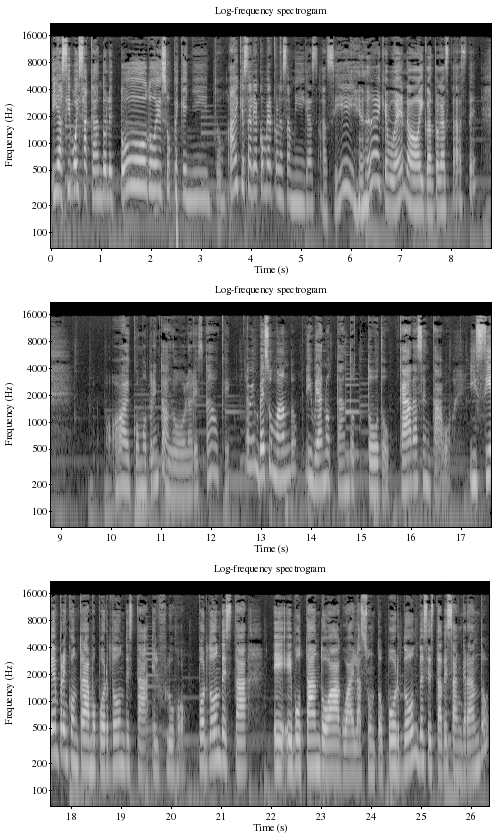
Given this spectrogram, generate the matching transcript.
Y así voy sacándole todo eso pequeñito. Ay, que salí a comer con las amigas. Así. Ay, qué bueno. ¿Y cuánto gastaste? Ay, como 30 dólares. Ah, ok. Está bien, ve sumando y ve anotando todo, cada centavo. Y siempre encontramos por dónde está el flujo, por dónde está eh, eh, botando agua el asunto, por dónde se está desangrando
